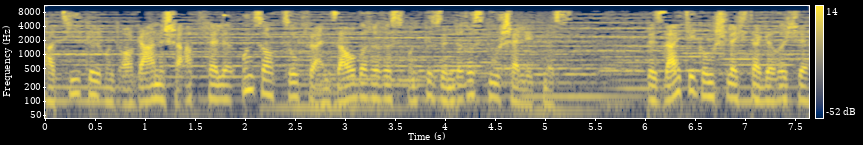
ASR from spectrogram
Partikel und organische Abfälle und sorgt so für ein saubereres und gesünderes Duscherlebnis. Beseitigung schlechter Gerüche.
